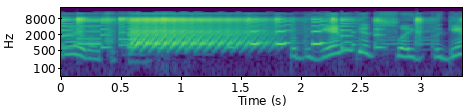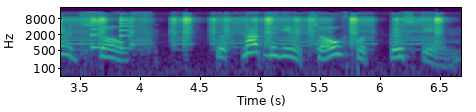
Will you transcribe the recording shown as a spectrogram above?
Really like this game. But the game gets like the game itself. The, not the game itself, but this game.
